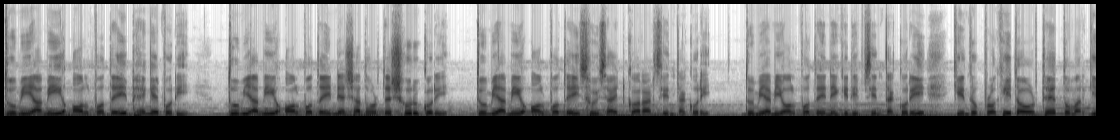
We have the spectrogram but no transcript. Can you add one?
তুমি আমি অল্পতেই ভেঙে পড়ি, তুমি আমি অল্পতেই নেশা ধরতে শুরু করি, তুমি আমি অল্পতেই সুইসাইড করার চিন্তা করি। তুমি আমি অল্পতেই নেগেটিভ চিন্তা করি, কিন্তু প্রকৃত অর্থে তোমার কি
